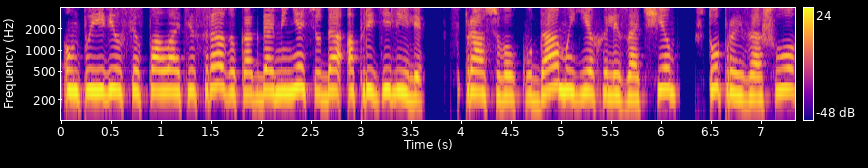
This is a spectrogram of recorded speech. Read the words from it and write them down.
Он появился в палате сразу, когда меня сюда определили. Спрашивал, куда мы ехали, зачем, что произошло.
